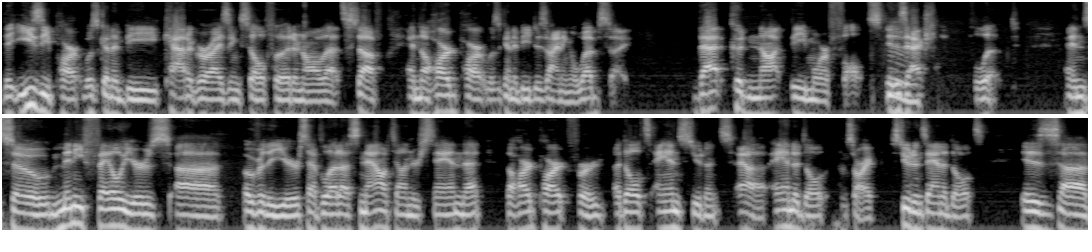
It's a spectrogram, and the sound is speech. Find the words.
the easy part was going to be categorizing selfhood and all that stuff and the hard part was going to be designing a website. That could not be more false. It is Hmm. actually flipped. And so many failures uh, over the years have led us now to understand that the hard part for adults and students uh, and adult i'm sorry students and adults is uh,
